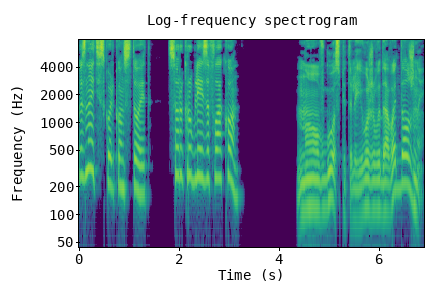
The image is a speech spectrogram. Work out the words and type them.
Вы знаете, сколько он стоит? Сорок рублей за флакон. Но в госпитале его же выдавать должны.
